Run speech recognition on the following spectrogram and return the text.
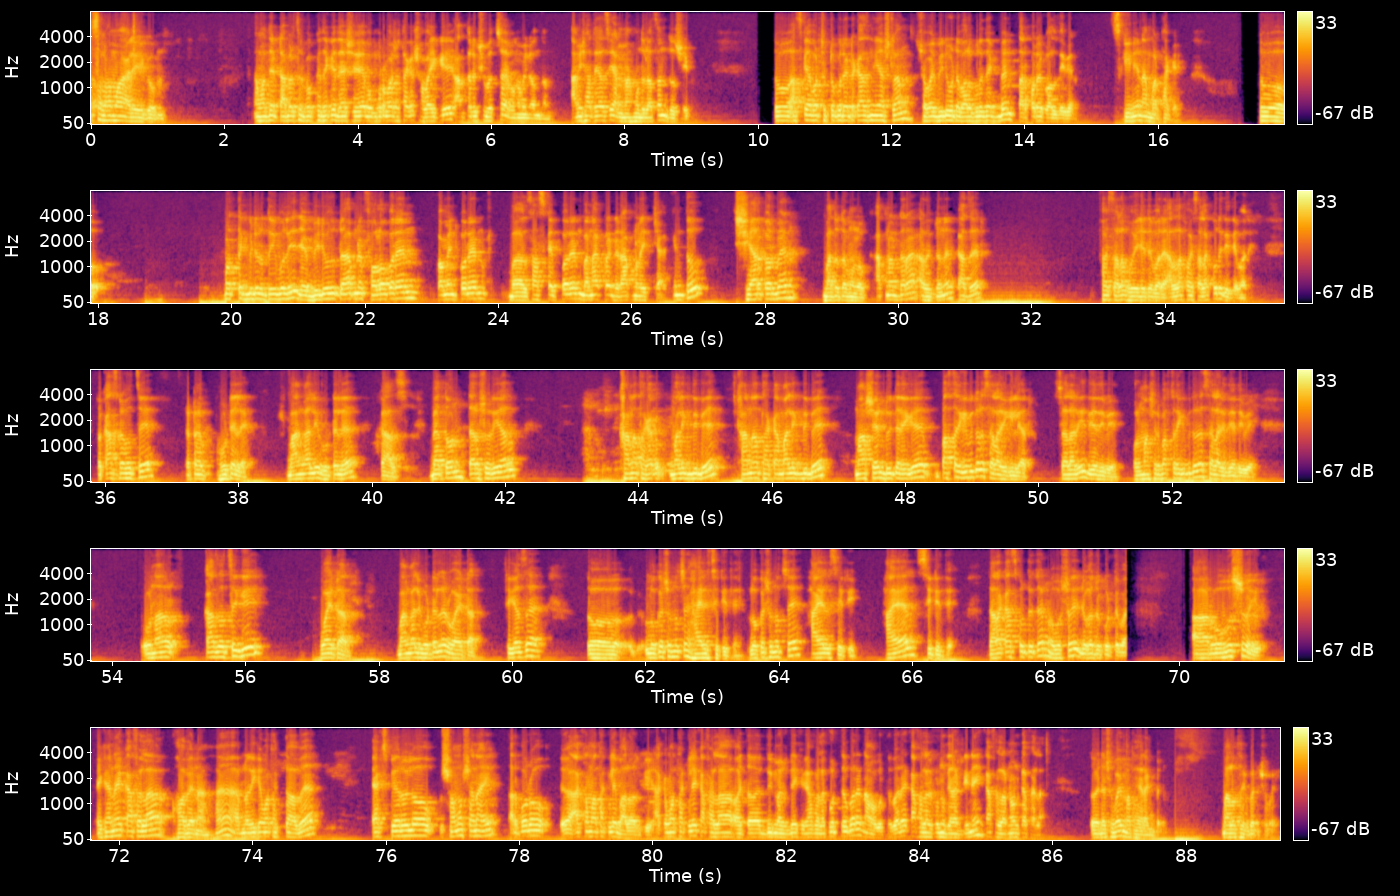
আসসালামু আলাইকুম। আমাদের ট্রাভেলসের পক্ষ থেকে দেশে এবং প্রবাসে থাকা সবাইকে আন্তরিক শুভেচ্ছা এবং অভিনন্দন। আমি সাথে আছি আমি মাহমুদুল হাসান জসিম তো আজকে আবার ছোট্ট করে একটা কাজ নিয়ে আসলাম। সবাই ভিডিওটা ভালো করে দেখবেন, তারপরে কল দিবেন। স্ক্রিনে নাম্বার থাকে। তো প্রত্যেক ভিডিওতেই বলি যে ভিডিওটা আপনি ফলো করেন কমেন্ট করেন বা সাবস্ক্রাইব করেন বা না করেন আপনার ইচ্ছা। কিন্তু শেয়ার করবেন বাধ্যতামূলক। আপনার দ্বারা আরেকজনের কাজের ফয়সালা হয়ে যেতে পারে, আল্লাহ ফয়সালা করে দিতে পারে। তো কাজটা হচ্ছে একটা হোটেলে, বাঙালি হোটেলে কাজ। বেতন তেরোশো রিয়াল, খানা থাকা মালিক দিবে, খানা থাকা মালিক দিবে, মাসের দুই তারিখে, পাঁচ তারিখের ভিতরে স্যালারি ক্লিয়ার স্যালারি দিয়ে দিবে, ওর মাসের পাঁচ তারিখের ভিতরে স্যালারি দিয়ে দিবে। ওনার কাজ হচ্ছে কি? ওয়েটার বাঙালি হোটেলের ওয়েটার ঠিক আছে? তো লোকেশন হচ্ছে হাইল সিটিতে। লোকেশন হচ্ছে হায়েল সিটি হাইল সিটিতে। যারা কাজ করতে চান অবশ্যই যোগাযোগ করতে পারেন। আর অবশ্যই এখানে কাফেলা হবে না হ্যাঁ? আপনার ইকামা থাকতে হবে। এক্সপায়ার হইল সমস্যা নাই, তারপরও আকামা থাকলে ভালো আর কি। আকামা থাকলে কাফেলা হয়তো দুই মাস দেখে কাফেলা করতেও পারে, নাও করতে পারে। কাফেলার কোনো গ্যারান্টি নেই, কাফেলা নন কাফেলা তো এটা সবাই মাথায় রাখবেন। ভালো থাকবেন সবাই।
